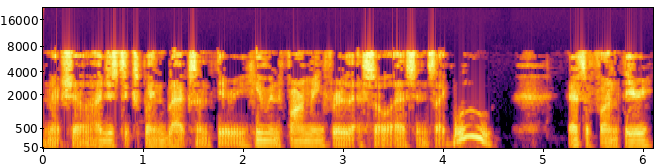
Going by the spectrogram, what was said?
nutshell. I just explained black sun theory, human farming for the soul essence. Like, woo, that's a fun theory.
